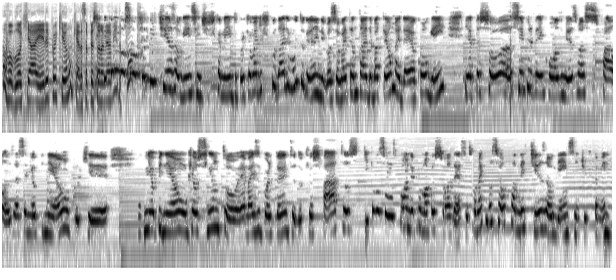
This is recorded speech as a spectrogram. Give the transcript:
eu vou bloquear ele porque eu não quero essa pessoa na minha vida. Você alfabetiza alguém cientificamente, porque é uma dificuldade muito grande. Você vai tentar debater uma ideia com alguém e a pessoa sempre vem com as mesmas falas. Essa é a minha opinião, porque minha opinião, o que eu sinto é mais importante do que os fatos. O que, que você responde para uma pessoa dessas? Como é que você alfabetiza alguém cientificamente?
